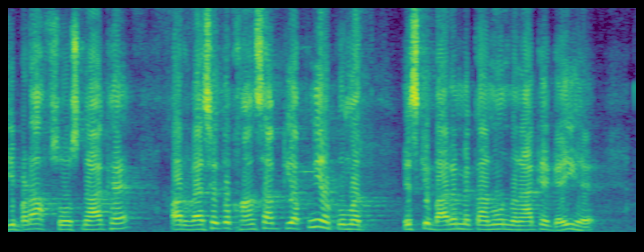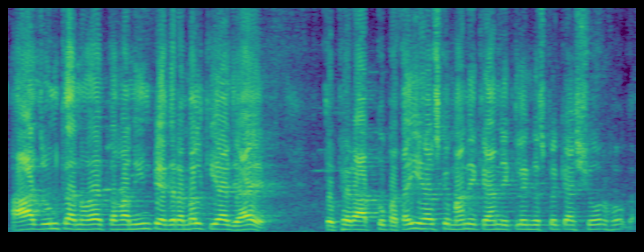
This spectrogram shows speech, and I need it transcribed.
ये बड़ा अफसोसनाक है और वैसे तो खान साहब की अपनी हुकूमत इसके बारे में कानून बना के गई है। आज उनका कवानीन पर अगर अमल किया जाए तो फिर आपको पता ही है उसके माने क्या निकलेंगे उस पर क्या शोर होगा।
